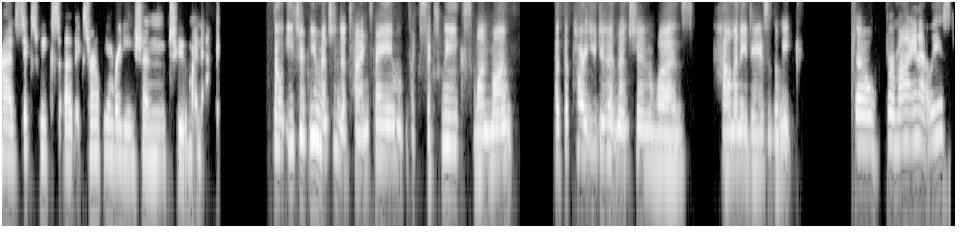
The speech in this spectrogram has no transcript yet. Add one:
had six weeks of external beam radiation to my neck. So each of you mentioned a time frame, like six weeks, one month. But the part you didn't mention was how many days of the week? So for mine, at least,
